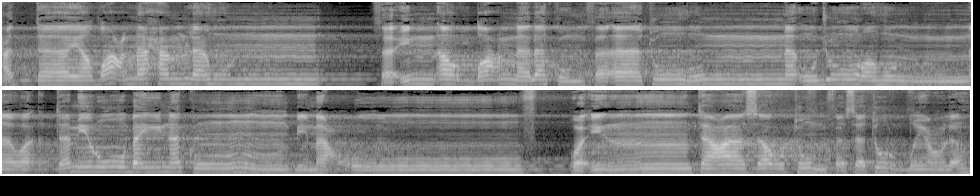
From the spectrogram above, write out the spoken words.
حتى يضعن حملهن. فإن أرضعن لكم فآتوهن أجورهن وأتمروا بينكم بمعروف وإن تعاسرتم فسترضع له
